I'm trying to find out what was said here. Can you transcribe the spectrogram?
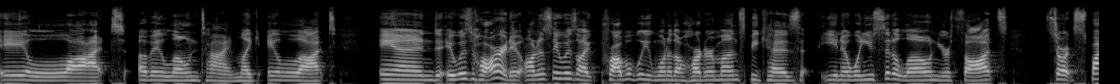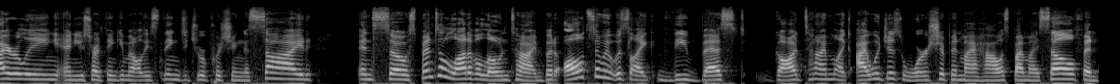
a lot of alone time, like a lot and it was hard. It honestly was like probably one of the harder months because, you know, when you sit alone, your thoughts start spiraling and you start thinking about all these things that you were pushing aside. And so spent a lot of alone time, but also it was like the best God time. Like I would just worship in my house by myself and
